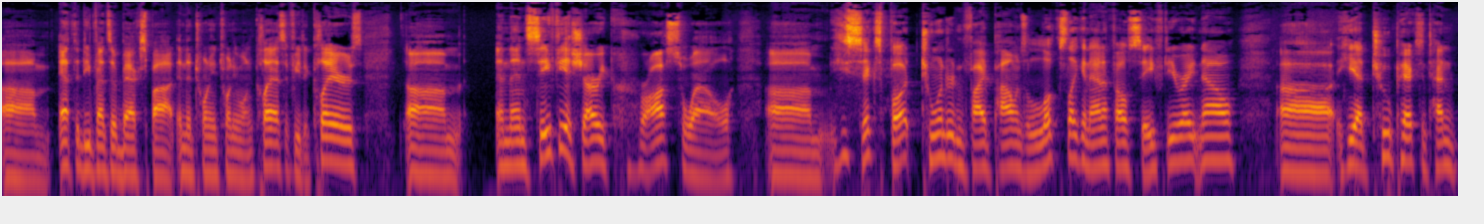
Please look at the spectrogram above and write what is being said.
um, at the defensive back spot in the 2021 class if he declares. Um, and then safety Aashari Crosswell. Um, he's six foot, 205 pounds, looks like an NFL safety right now. Uh, he had two picks and 10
